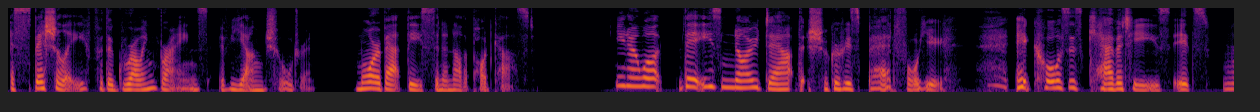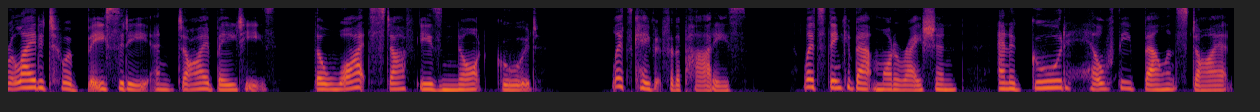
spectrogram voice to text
especially for the growing brains of young children. More about this in another podcast. You know what? There is no doubt that sugar is bad for you. It causes cavities, it's related to obesity and diabetes. The white stuff is not good. Let's keep it for the parties. Let's think about moderation and a good, healthy, balanced diet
